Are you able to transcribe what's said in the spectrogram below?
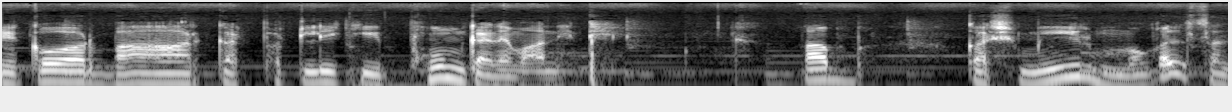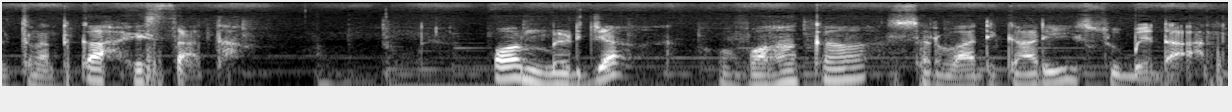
एक और बार कठपुतली की भूमिका निभानी थी। अब कश्मीर मुगल सल्तनत का हिस्सा था और मिर्ज़ा वहाँ का सर्वाधिकारी सूबेदार।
